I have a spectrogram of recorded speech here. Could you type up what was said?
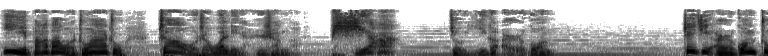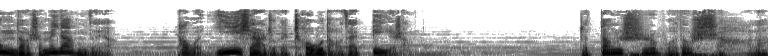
一把把我抓住，照着我脸上啊，啪，就一个耳光。这记耳光重到什么样子呀？把我一下就给抽倒在地上了。这当时我都傻了。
